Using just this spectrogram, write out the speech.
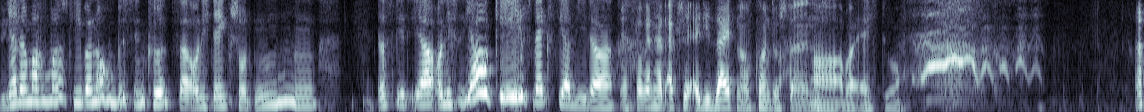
Ja, dann machen wir es lieber noch ein bisschen kürzer. Und ich denke schon, mhm, das wird ja. Und ich so, ja, okay, es wächst ja wieder. Ja, Florian hat aktuell die Seiten auf Kontostand. Ah, aber echt, du.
